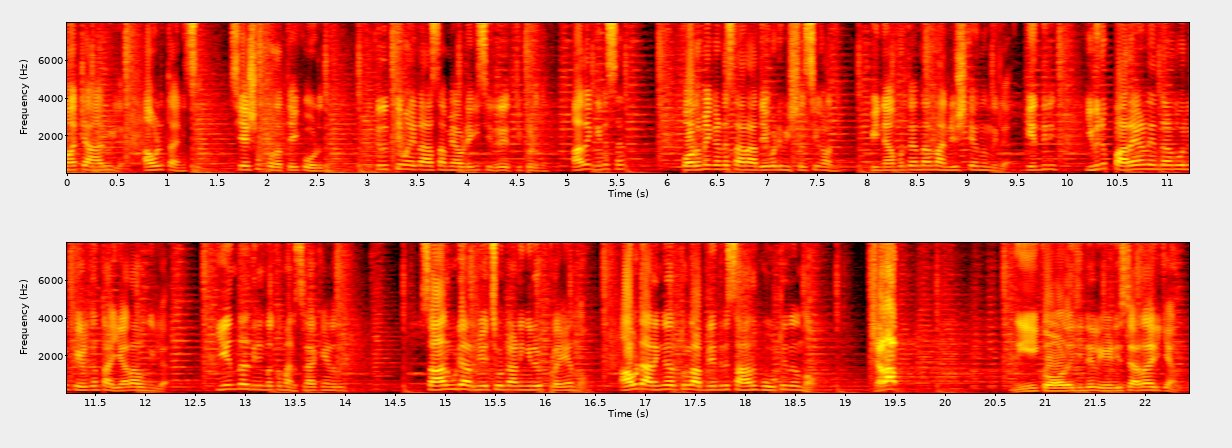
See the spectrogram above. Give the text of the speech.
മറ്റാരുമില്ല. അവൾ തനിച്ച്. ശേഷം പുറത്തേക്ക് ഓടുന്നു. കൃത്യമായിട്ട് ആ സമയം അവിടേക്ക് ചിലർ എത്തിപ്പെടുന്നു. അതെങ്ങനെ സർ പുറമേ കണ്ട സാർ അതേപടി വിശ്വസിച്ച് കളഞ്ഞു. പിന്നാമ്പുറത്തെ എന്താണെന്ന് അന്വേഷിക്കാൻ നിന്നില്ല. എന്തിന്? ഇവന് പറയാനുള്ള എന്താണെന്ന് പോലും കേൾക്കാൻ തയ്യാറാവുന്നില്ല. എന്താ ഇതിൽ നിന്നൊക്കെ മനസ്സിലാക്കേണ്ടത്? സാറും കൂടി അറിഞ്ഞു വെച്ചുകൊണ്ടാണ് ഇങ്ങനെ ഒരു പ്ലേ എന്നോ? അവിടെ അരങ്ങേറത്തുള്ള അഭിനയത്തിന് സാറും കൂട്ടി നിന്നോ? നീ കോളേജിന്റെ ലേഡി സ്റ്റാർ ആയിരിക്കാം.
